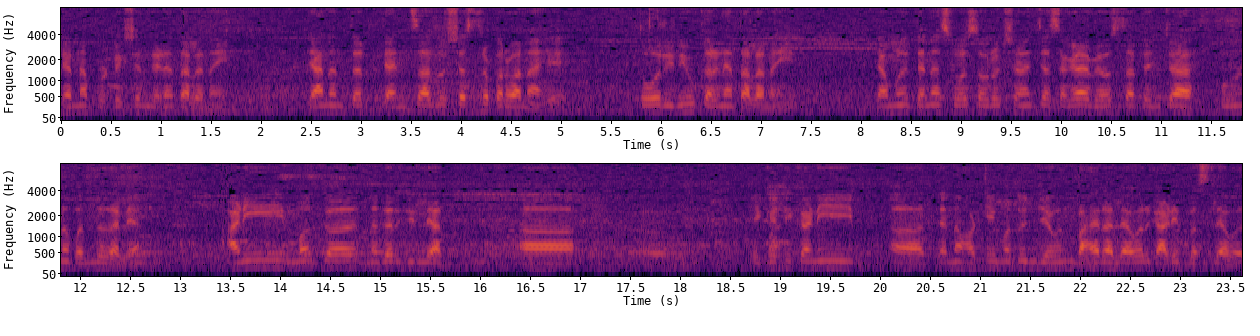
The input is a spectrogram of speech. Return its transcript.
त्यांना प्रोटेक्शन देण्यात आलं नाही. त्यानंतर त्यांचा जो शस्त्र परवाना आहे तो रिन्यू करण्यात आला नाही. त्यामुळे त्यांना स्वसंरक्षणाच्या सगळ्या व्यवस्था त्यांच्या पूर्ण बंद झाल्या. आणि मग नगर जिल्ह्यात एके ठिकाणी त्यांना हॉटेलमधून जेवण बाहेर आल्यावर गाडीत बसल्यावर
